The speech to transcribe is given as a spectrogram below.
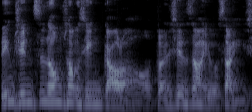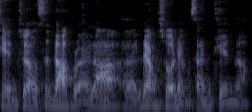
凌群资通创新高了哦，短线上有上影线，最好是拉回来拉呃量缩两三天了。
